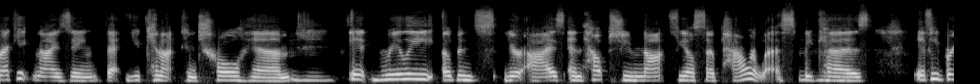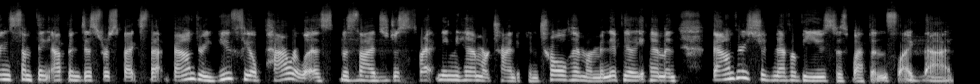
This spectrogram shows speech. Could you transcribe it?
recognizing that you cannot control him, mm-hmm. it really opens your eyes and helps you not feel so powerless. Mm-hmm. Because if he brings something up and disrespects that boundary, you feel powerless besides mm-hmm. just threatening him or trying to control him or manipulate him. And boundaries should never be used as weapons like mm-hmm. that.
